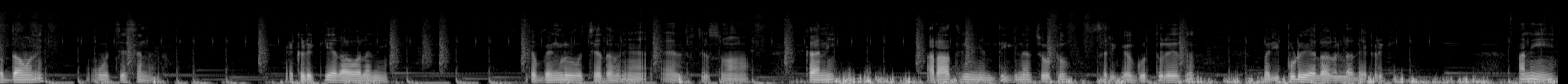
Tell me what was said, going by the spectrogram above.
వద్దామని వచ్చేసాను. ఎక్కడికి రావాలని ఇంకా బెంగళూరు వచ్చేద్దామని ఎదురు చూస్తున్నాను. కానీ ఆ రాత్రి నేను దిగిన చోటు సరిగ్గా గుర్తులేదు. మరి ఇప్పుడు ఎలా వెళ్ళాలి ఎక్కడికి? అని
